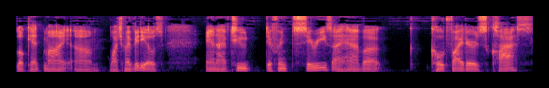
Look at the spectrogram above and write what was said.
look at my um, watch my videos. And I have two different series. I have a Code Fighters class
